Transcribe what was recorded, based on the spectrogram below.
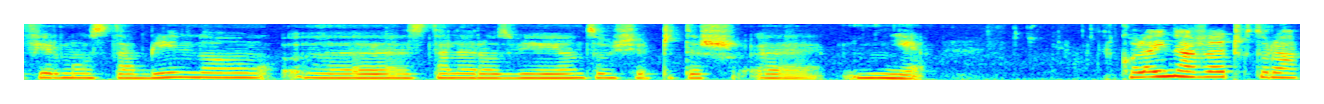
firmą stabilną, stale rozwijającą się, czy też nie. Kolejna rzecz, która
